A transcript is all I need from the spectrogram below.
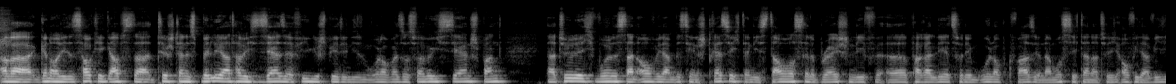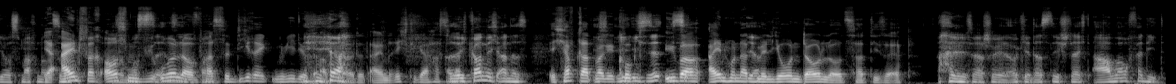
aber genau, dieses Hockey gab es da. Tischtennis, Billard habe ich sehr, sehr viel gespielt in diesem Urlaub. Also es war wirklich sehr entspannt. Natürlich wurde es dann auch wieder ein bisschen stressig, denn die Star Wars Celebration lief äh, parallel zu dem Urlaub quasi und da musste ich dann natürlich auch wieder Videos machen. Ja, so. einfach aus also dem Urlaub hast du direkt ein Video geuploadet. ja. Ein richtiger Hassler. Also ich konnte nicht anders. Ich habe gerade mal geguckt, ich, ich, über 100 ja. Millionen Downloads hat diese App. Alter Schwede, okay, das ist nicht schlecht, aber auch verdient.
